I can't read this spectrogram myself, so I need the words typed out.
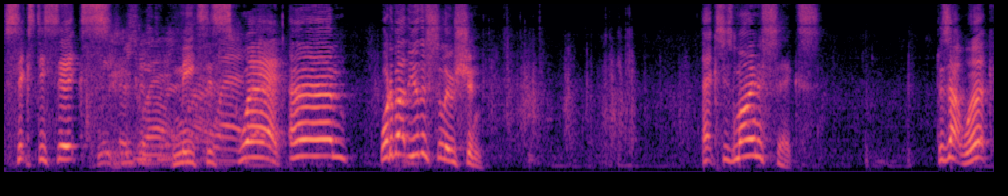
66 Meters squared. meters squared. Um, what about the other solution? X is minus 6. Does that work?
